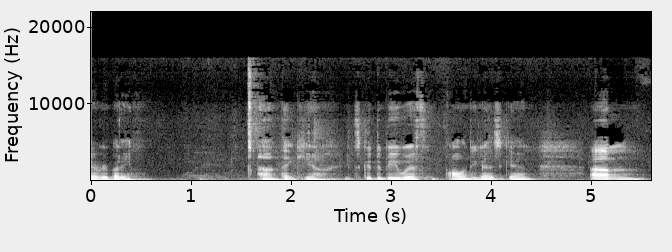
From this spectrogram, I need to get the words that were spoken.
everybody. Uh, thank you. It's good to be with all of you guys again. Um,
